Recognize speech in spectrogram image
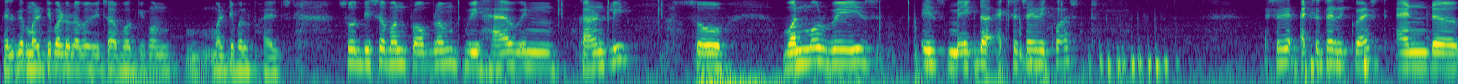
There will be multiple developers which are working on multiple files. So this is one problem we have in currently. So one more way is is make the XHR request XHR request and uh,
